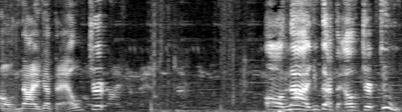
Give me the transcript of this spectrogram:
Oh, nah, you got the elf drip? Oh, nah, you got the elf drip too.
